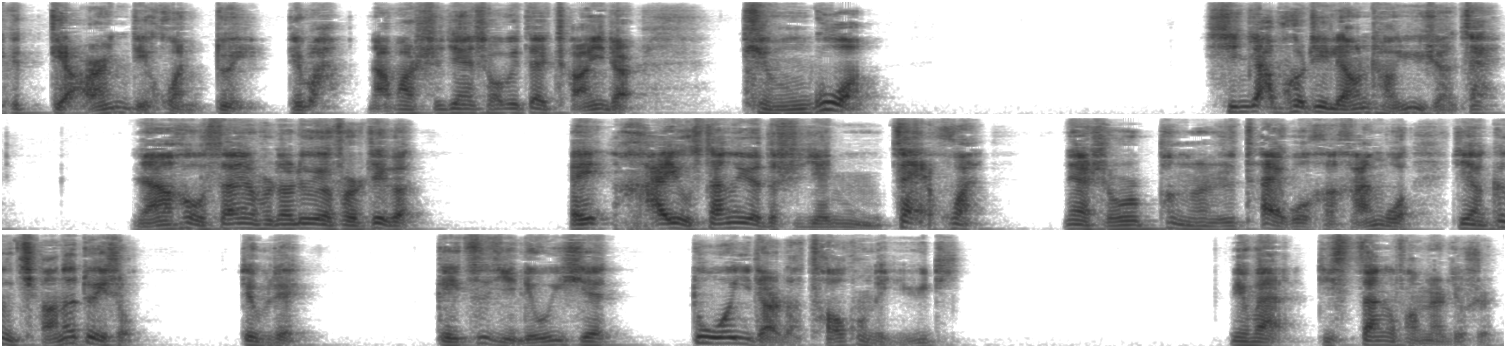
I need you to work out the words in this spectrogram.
这个点儿你得换对，对吧？哪怕时间稍微再长一点，挺过新加坡这两场预选赛，然后三月份到六月份这个，哎，还有三个月的时间你再换，那时候碰上是泰国和韩国这样更强的对手，对不对？给自己留一些多一点的操控的余地。另外，第三个方面就是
